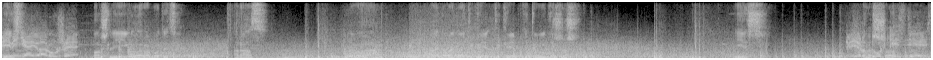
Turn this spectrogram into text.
Есть. Применяю оружие. Пошли, иглы, работать. Раз. Два. Давай, давай, давай, ты, ты крепкий, ты выдержишь. Есть. Вертушки Хорошо. здесь.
